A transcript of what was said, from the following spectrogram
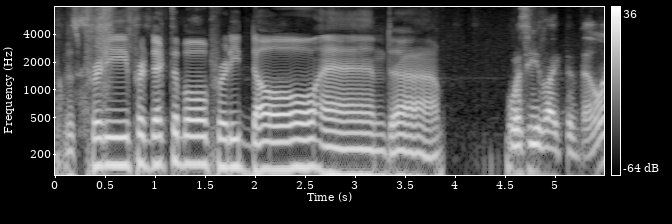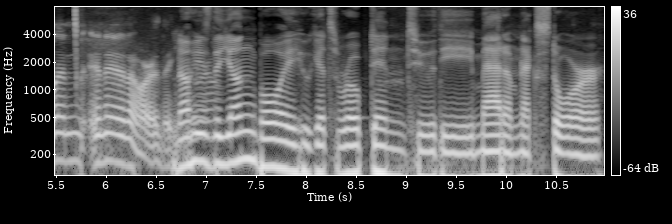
it was pretty predictable, pretty dull, and uh, Was he like the villain in it, or the? no, he's the young boy who gets roped into the madam next door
